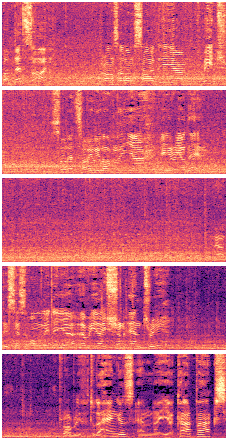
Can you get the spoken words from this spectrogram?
but that side runs alongside the um, beach. So that's a really lovely uh, area there. This is only the uh, aviation entry probably to the hangars and the uh, car parks.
